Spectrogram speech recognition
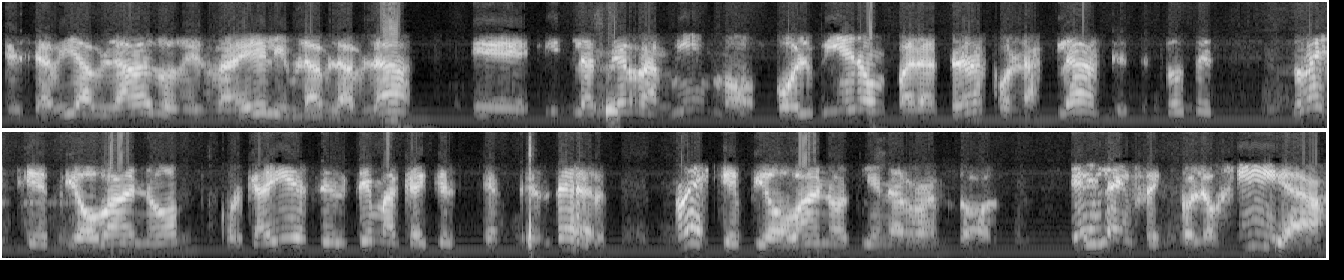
que se había hablado de Israel y bla, bla, bla, eh, Inglaterra mismo volvieron para atrás con las clases. Entonces, no es que Piovano, porque ahí es el tema que hay que entender, no es que Piovano tiene razón, es la infectología.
